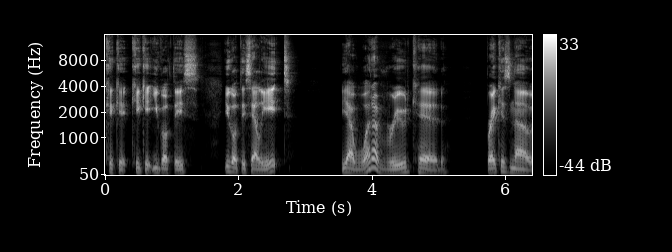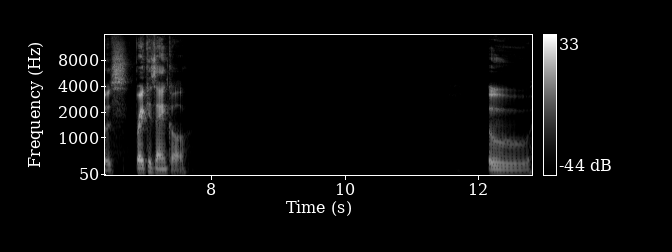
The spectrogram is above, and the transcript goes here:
kick it, kick it. You got this. You got this, Elliot. Yeah, what a rude kid. Break his nose, break his ankle. Ooh,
